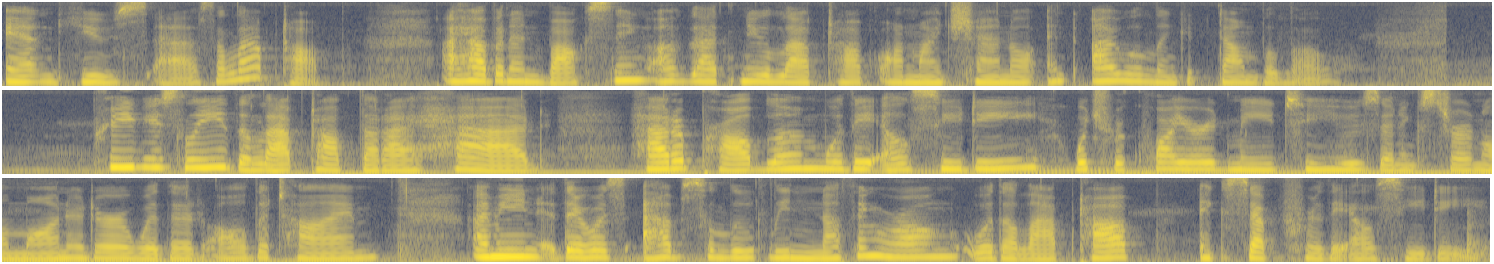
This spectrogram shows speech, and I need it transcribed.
and use as a laptop. I have an unboxing of that new laptop on my channel and I will link it down below. Previously, the laptop that I had had a problem with the LCD, which required me to use an external monitor with it all the time. I mean, there was absolutely nothing wrong with the laptop except for the LCD.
